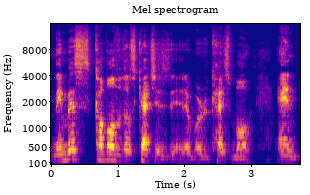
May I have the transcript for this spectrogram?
they missed a couple of those catches that were catchable and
